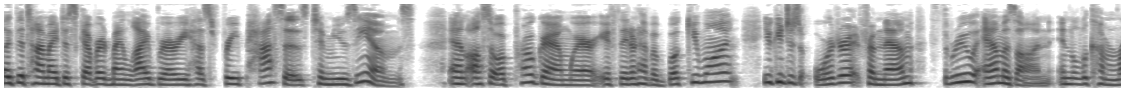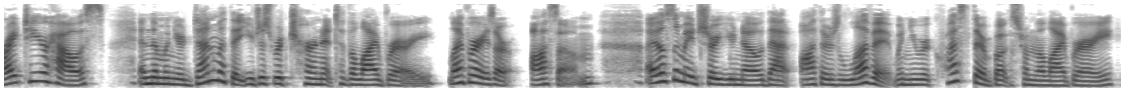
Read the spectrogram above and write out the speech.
Like the time I discovered my library has free passes to museums and also a program where if they don't have a book you want, you can just order it from them through Amazon and it'll come right to your house. And then when you're done with it, you just return it to the library. Libraries are awesome. I also made sure you know that authors love it when you request their books from the library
